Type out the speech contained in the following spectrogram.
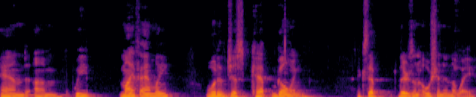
And um, we, my family, would have just kept going, except there's an ocean in the way.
